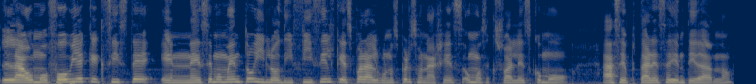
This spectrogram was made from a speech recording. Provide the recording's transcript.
la homofobia que existe en ese momento y lo difícil que es para algunos personajes homosexuales como aceptar esa identidad, ¿no?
